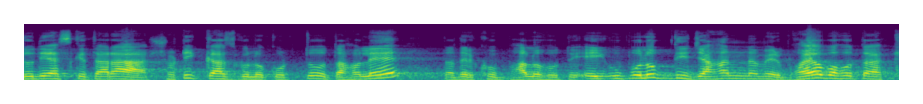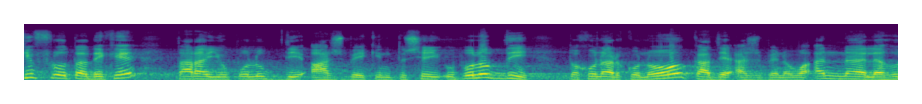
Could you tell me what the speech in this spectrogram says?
যদি আজকে তারা সঠিক কাজগুলো করত, তাহলে তাদের খুব ভালো হতো। এই উপলব্ধি জাহান নামের ভয়াবহতা, ক্ষিপ্রতা দেখে তারা এই উপলব্ধি আসবে। কিন্তু সেই উপলব্ধি তখন আর কোনো কাজে আসবে না। আন্না লাহু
